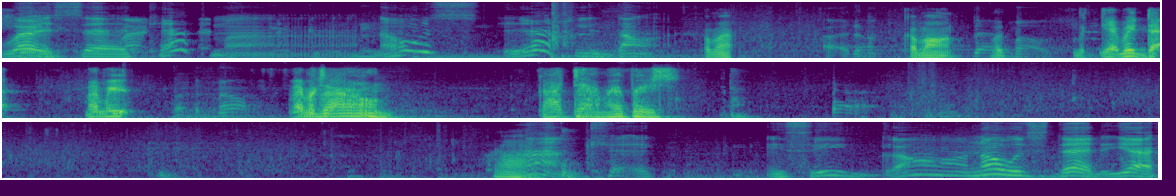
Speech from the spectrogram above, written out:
Where is uh, Catman? No, it's actually down. I don't Come on. Let, let- get me down. Let me. Let me down. God damn hippies. Ah. Ah, is he gone? No, it's dead. Yeah,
